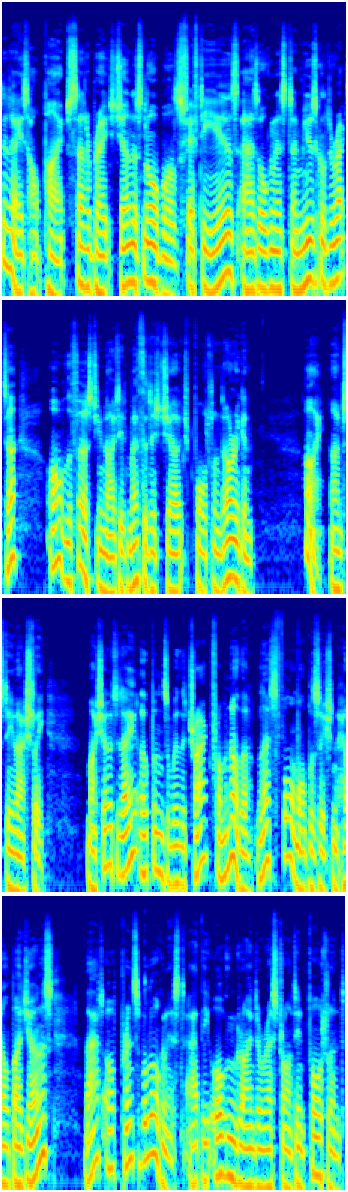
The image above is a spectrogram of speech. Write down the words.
Today's Hot Pipes celebrates Jonas Nordwall's 50 years as organist and musical director of the First United Methodist Church, Portland, Oregon. Hi, I'm Steve Ashley. My show today opens with a track from another, less formal position held by Jonas, that of principal organist at the Organ Grinder restaurant in Portland.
